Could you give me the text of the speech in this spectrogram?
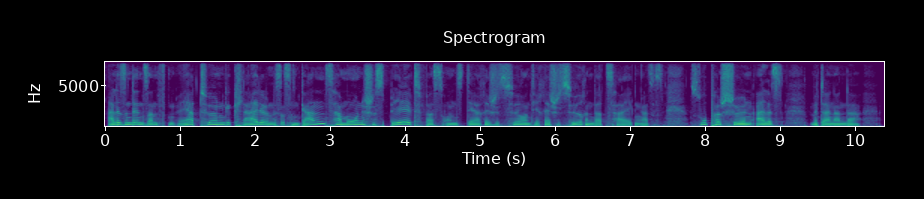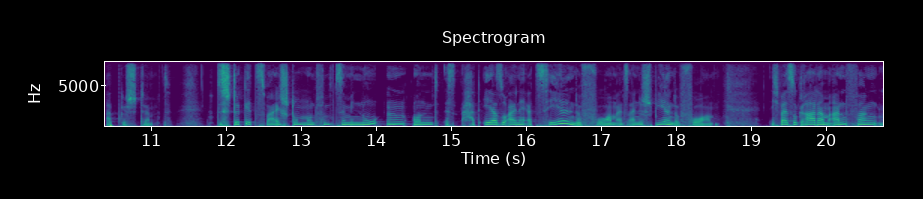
Alle sind in sanften Erdtönen gekleidet und es ist ein ganz harmonisches Bild, was uns der Regisseur und die Regisseurin da zeigen. Also es ist super schön alles miteinander abgestimmt. Das Stück geht zwei Stunden und 15 Minuten und es hat eher so eine erzählende Form als eine spielende Form. Ich weiß so gerade am Anfang,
